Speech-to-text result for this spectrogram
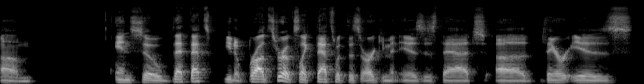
Um, and so that that's you know broad strokes like that's what this argument is is that uh, there is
